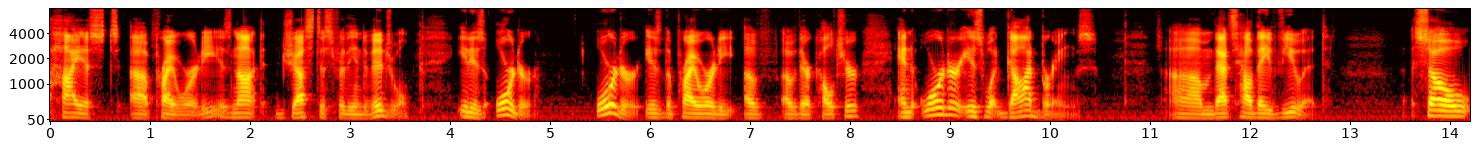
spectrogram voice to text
highest uh, priority is not justice for the individual, it is order order is the priority of, of their culture, and order is what God brings. Um, that's how they view it. So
